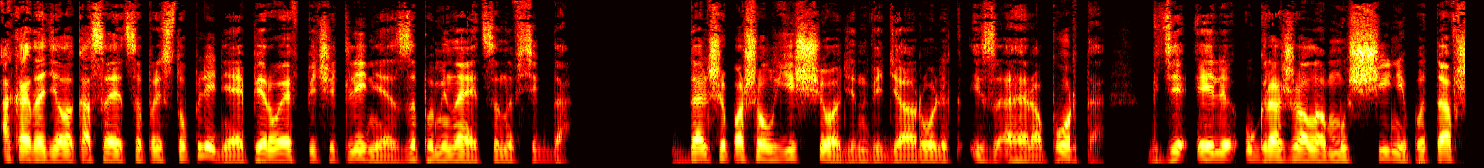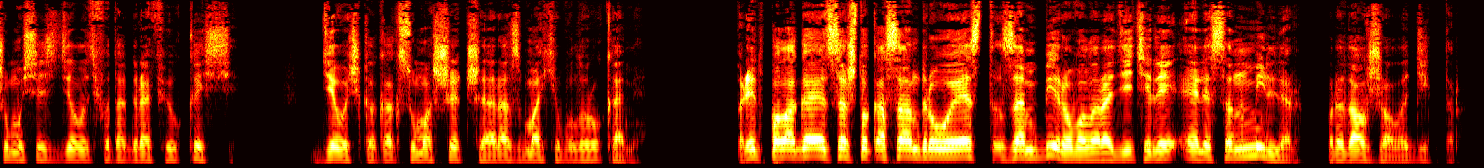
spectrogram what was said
«А когда дело касается преступления, первое впечатление запоминается навсегда». Дальше пошел еще один видеоролик из аэропорта, где Элли угрожала мужчине, пытавшемуся сделать фотографию Кэсси. Девочка, как сумасшедшая, размахивала руками. «Предполагается, что Кассандра Уэст зомбировала родителей Эллисон Миллер», — продолжала диктор.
